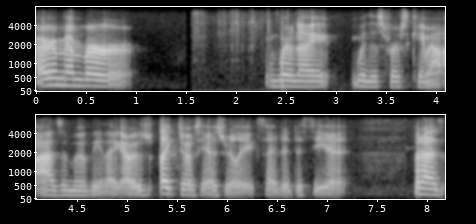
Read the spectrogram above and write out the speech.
I remember when I when this first came out as a movie, like I was like Josie, I was really excited to see it. But as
